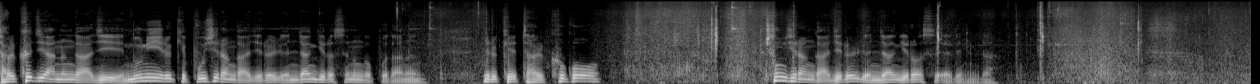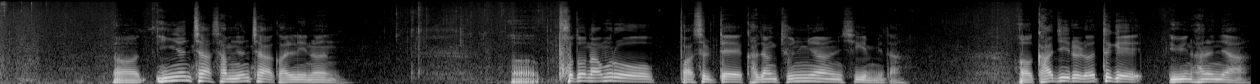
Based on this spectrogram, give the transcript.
잘 크지 않은 가지, 눈이 이렇게 부실한 가지를 연장지로 쓰는 것보다는 이렇게 잘 크고 충실한 가지를 연장지로 써야 됩니다. 어, 2년차, 3년차 관리는 어, 포도나무로 봤을 때 가장 중요한 시기입니다. 어, 가지를 어떻게 유인하느냐,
